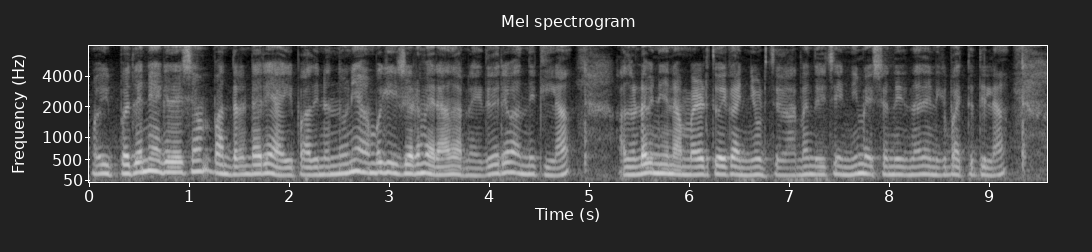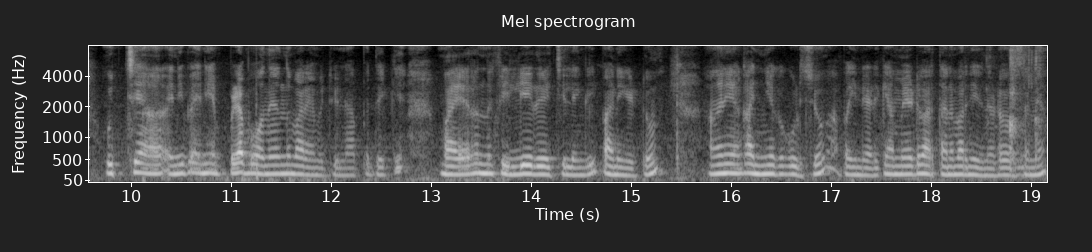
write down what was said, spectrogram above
അപ്പോൾ ഇപ്പോൾ തന്നെ ഏകദേശം പന്ത്രണ്ടര ആയി പതിനൊന്ന് മണിയാകുമ്പോൾ ഗീഷേടം വരാമെന്ന് പറഞ്ഞു. ഇതുവരെ വന്നിട്ടില്ല. അതുകൊണ്ടാണ് പിന്നെ ഞാൻ അമ്മയുടെ അടുത്ത് പോയി കഞ്ഞി കുടിച്ചത്. കാരണം എന്താ വെച്ചാൽ ഇനിയും വിശന്നിരുന്നാൽ എനിക്ക് പറ്റത്തില്ല. ഉച്ച ഇനിയിപ്പോൾ ഇനി എപ്പോഴാണ് പോകുന്നതെന്നൊന്നും പറയാൻ പറ്റില്ല അപ്പോഴത്തേക്ക് വയറൊന്ന് ഫില്ല് ചെയ്ത് വെച്ചില്ലെങ്കിൽ പണി കിട്ടും. അങ്ങനെ ഞാൻ കഞ്ഞിയൊക്കെ കുടിച്ചു. അപ്പോൾ അതിന്റെ ഇടയ്ക്ക് അമ്മയായിട്ട് വർത്താനം പറഞ്ഞിരുന്നു കേട്ടോ കുറച്ച് സമയം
